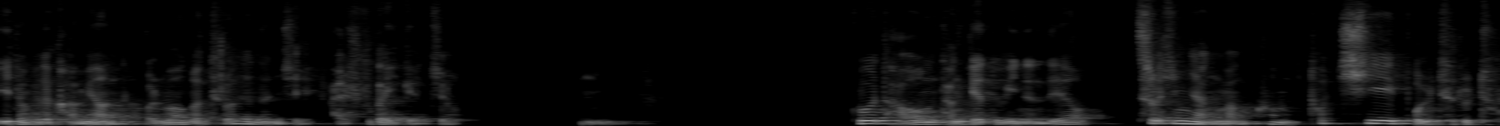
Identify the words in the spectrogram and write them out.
이동해서 가면 얼마가 틀어졌는지 알 수가 있겠죠. 음. 그 다음 단계도 있는데요. 틀어진 양만큼 토치 볼트를 툭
